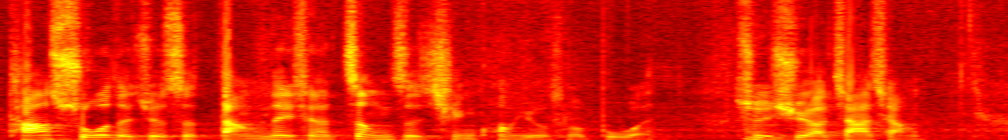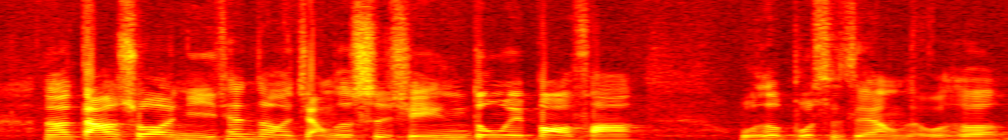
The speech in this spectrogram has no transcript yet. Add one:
他说的就是党内现在政治情况有所不稳，所以需要加强。那大家说你一天到晚讲的事情都没爆发，我说不是这样的。我说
